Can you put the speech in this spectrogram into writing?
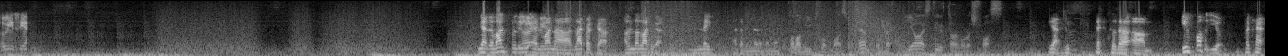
Louisiana. Yeah, the one flea Yeah, and I one uh, linebacker. I'm not linebacker. Leg. I don't know. I don't know. Valami itt van, bazd meg. Nem tudom befogni. Jaj, Steel Tarmoros fasz. Yeah, next to the um, in front of you. Look at.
